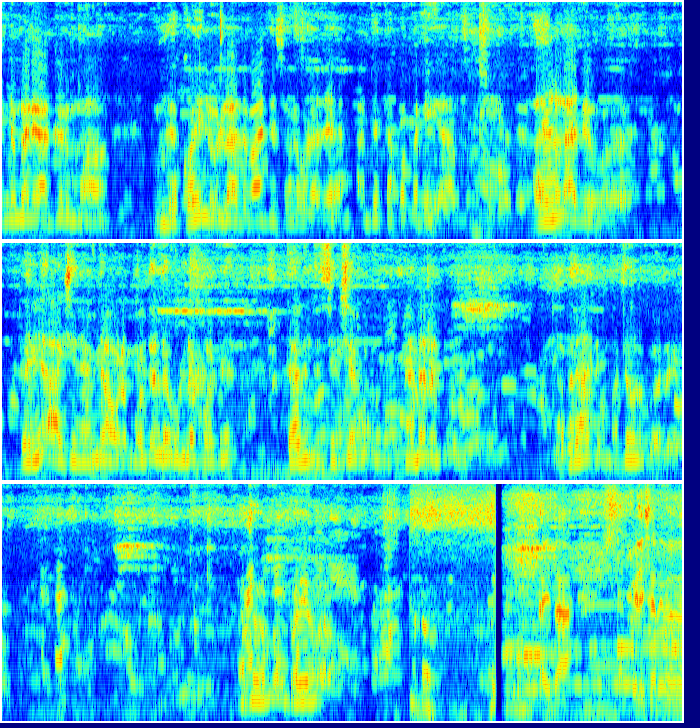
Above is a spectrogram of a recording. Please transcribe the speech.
இந்த மாதிரி அக்கிரமம் இங்க கோயில் உள்ள அந்த வார்த்தை சொல்லக்கூடாது அந்த தப்பை பண்ணிக்கிறான் அதனால அது ஒரு பெரிய ஆக்ஷன் எடுத்து அவளை முதல்ல உள்ள போட்டு தகுந்த சிக்ஷை கொடுக்கணும் தண்டனை கொடுக்கணும் அப்பதான் அது மற்றவங்களுக்கு ஒரு மற்றவங்களுக்கு ஒரு பயம் வரும் ಆಯ್ತಾ ಹೇಳಿ ಸರ್ ಇವಾಗ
